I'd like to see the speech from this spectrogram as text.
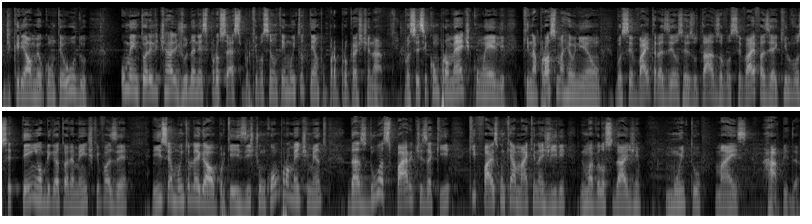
de criar o meu conteúdo o mentor ele te ajuda nesse processo porque você não tem muito tempo para procrastinar. Você se compromete com ele que na próxima reunião você vai trazer os resultados ou você vai fazer aquilo, você tem obrigatoriamente que fazer. E isso é muito legal porque existe um comprometimento das duas partes aqui que faz com que a máquina gire numa velocidade muito mais rápida.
